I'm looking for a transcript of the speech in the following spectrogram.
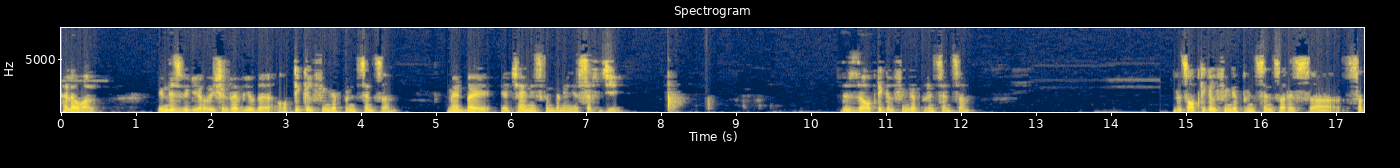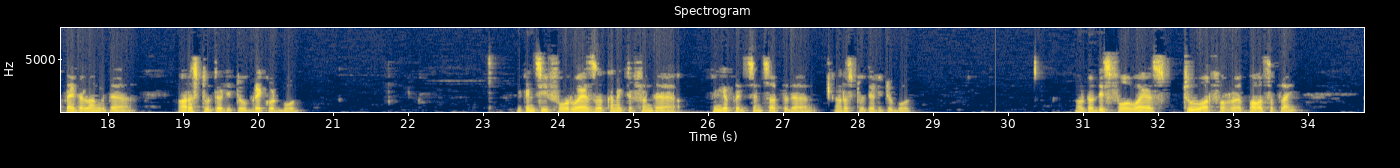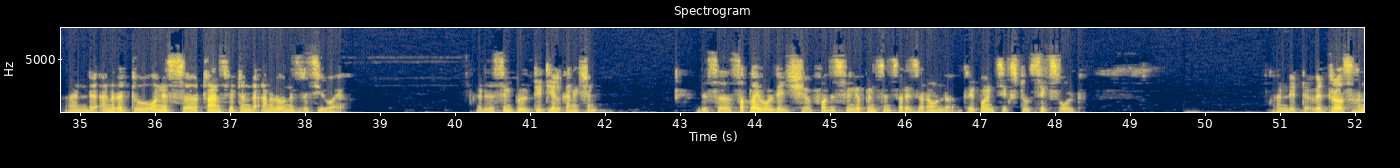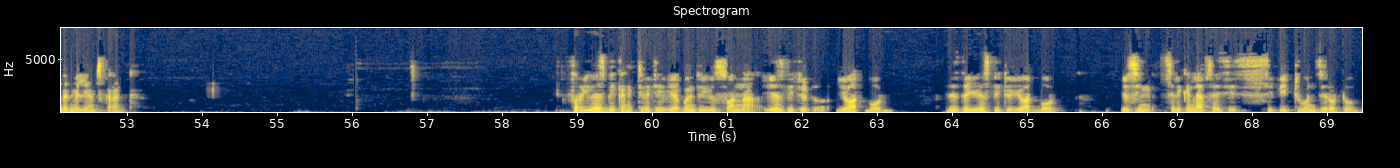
Hello all. In this video we shall review the optical fingerprint sensor made by a Chinese company SFG. This is the optical fingerprint sensor. This optical fingerprint sensor is uh, supplied along with a RS-232 breakout board. You can see four wires are connected from the fingerprint sensor to the RS-232 board. Out of these four wires, two are for uh, power supply and another two, one is uh, transmit and another one is receive wire. It is a simple TTL connection. This uh, supply voltage for this fingerprint sensor is around 3.6 to 6 volt and it withdraws 100 milliamps current. For USB connectivity, we are going to use one uh, USB to UART board. This is the USB to UART board using Silicon Labs IC CP2102.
